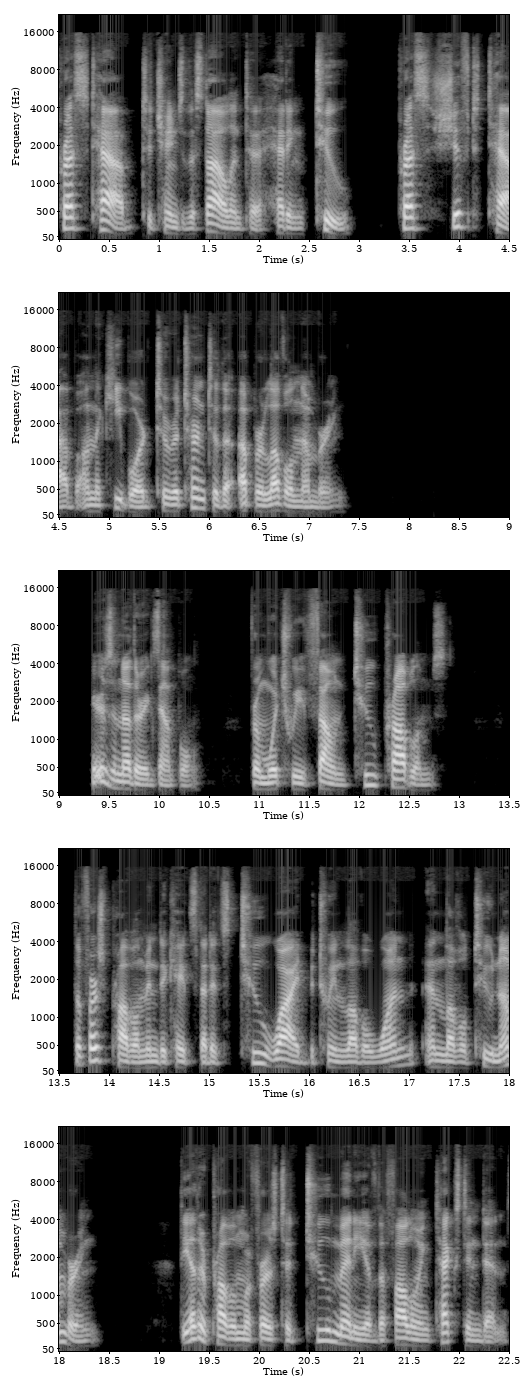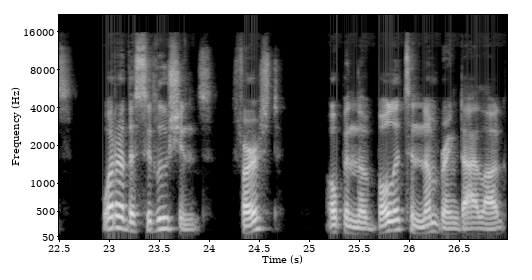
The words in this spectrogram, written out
Press Tab to change the style into heading 2. Press Shift Tab on the keyboard to return to the upper level numbering. Here's another example, from which we've found two problems. The first problem indicates that it's too wide between level 1 and level 2 numbering. The other problem refers to too many of the following text indents. What are the solutions? First, open the Bullets and Numbering dialog.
